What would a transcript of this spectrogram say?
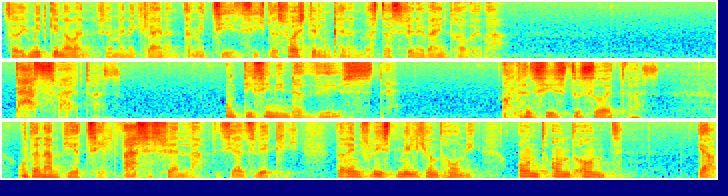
Das habe ich mitgenommen für meine Kleinen, damit sie sich das vorstellen können, was das für eine Weintraube war. Das war etwas. Und die sind in der Wüste. Und dann siehst du so etwas. Und dann haben die erzählt, was es für ein Land ist. Ja, jetzt wirklich. Darin fließt Milch und Honig. Und, und, und. Ja,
